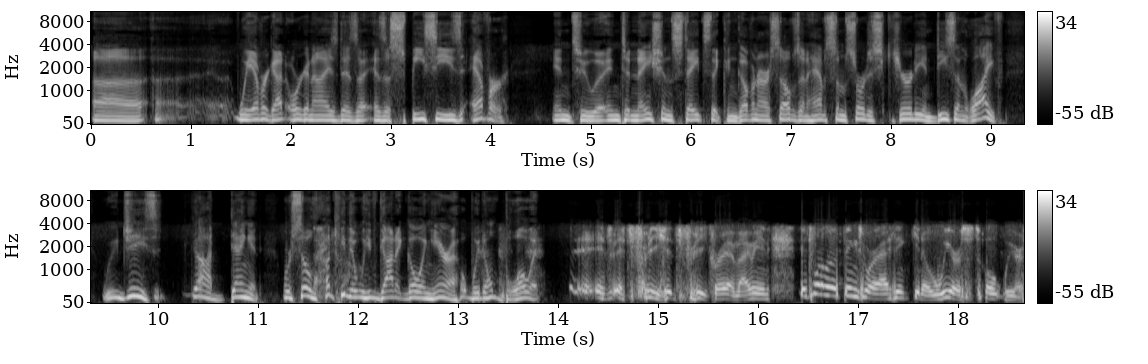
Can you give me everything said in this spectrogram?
Uh, uh, we ever got organized as a as a species ever into uh, into nation states that can govern ourselves and have some sort of security and decent life. We, geez, God dang it, we're so lucky that we've got it going here. I hope we don't blow it. It's it's pretty it's pretty grim. I mean, it's one of those things where I think you know we are so we are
